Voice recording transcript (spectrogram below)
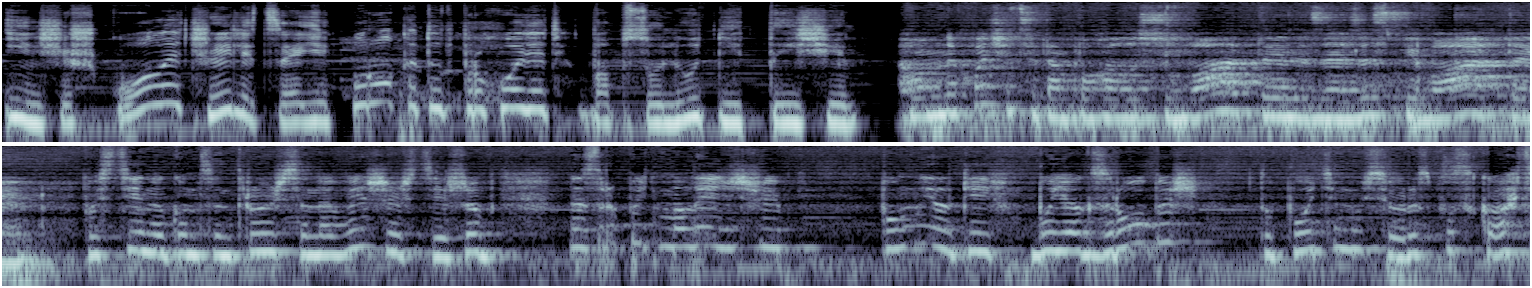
інші школи чи ліцеї. Уроки тут проходять в абсолютній тиші. Вам не хочеться там поголосувати, не знаю, заспівати. постійно концентруєшся на вишивці, щоб не зробити маленькі помилки, бо як зробиш, то потім усе розпускати.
